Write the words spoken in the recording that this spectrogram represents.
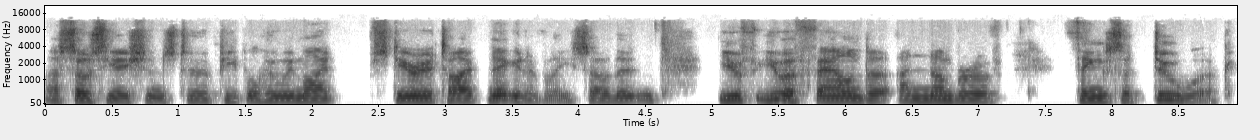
associations to people who we might stereotype negatively. So that you've you have found a, a number of things that do work.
